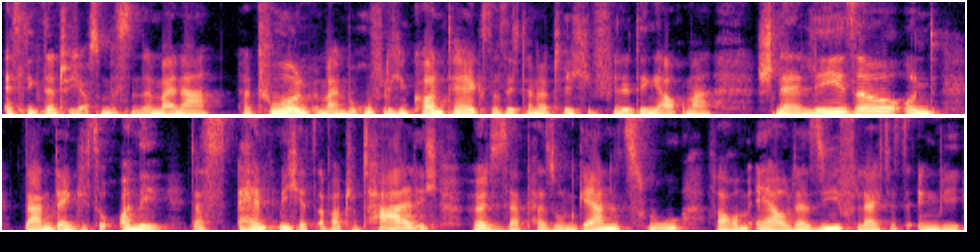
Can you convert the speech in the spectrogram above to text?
es liegt natürlich auch so ein bisschen in meiner Natur und in meinem beruflichen Kontext, dass ich dann natürlich viele Dinge auch immer schnell lese und dann denke ich so, oh nee, das hemmt mich jetzt aber total. Ich höre dieser Person gerne zu, warum er oder sie vielleicht jetzt irgendwie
